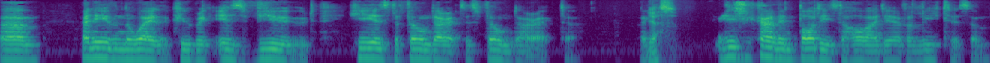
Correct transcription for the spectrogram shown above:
Um, and even the way that Kubrick is viewed, he is the film director's film director. Like, yes. He kind of embodies the whole idea of elitism,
